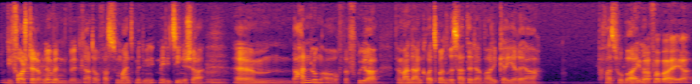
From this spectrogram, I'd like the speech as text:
die Vorstellung, ne? wenn, wenn gerade auch was du meinst mit medizinischer mhm. ähm, Behandlung auch, weil früher, wenn man da einen Kreuzbandriss hatte, da war die Karriere ja fast vorbei. Die ne? war vorbei, ja.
